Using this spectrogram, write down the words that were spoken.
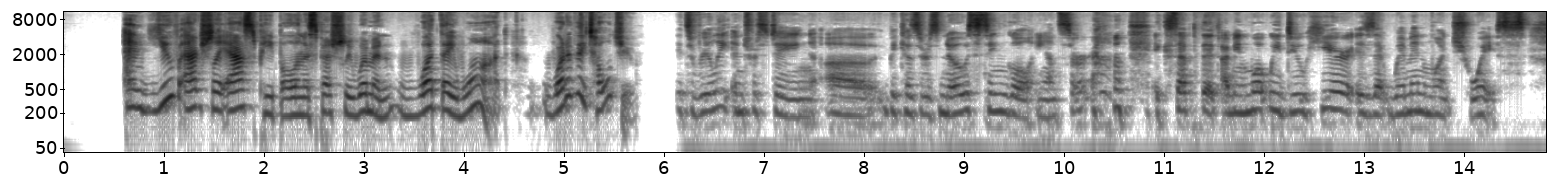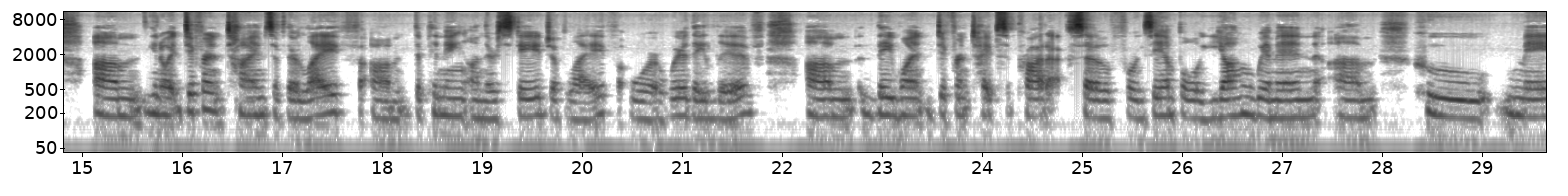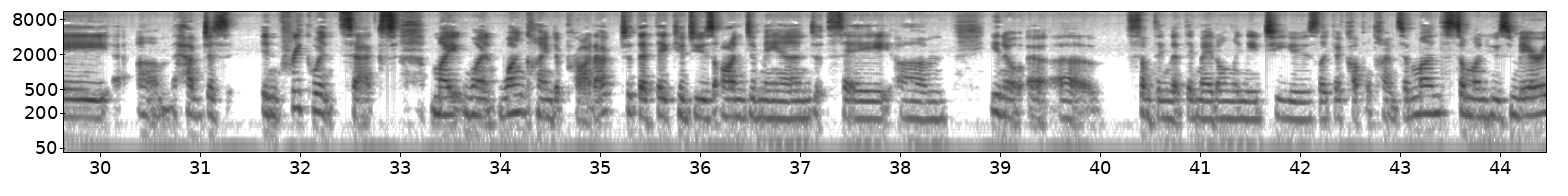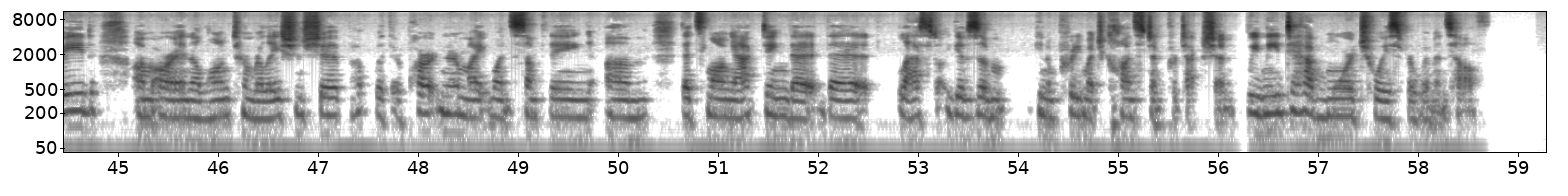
And you've actually asked people, and especially women, what they want. What have they told you? It's really interesting uh, because there's no single answer, except that, I mean, what we do here is that women want choice um, you know, at different times of their life, um, depending on their stage of life or where they live, um, they want different types of products. So, for example, young women um, who may um, have just infrequent sex might want one kind of product that they could use on demand, say, um, you know, a, a something that they might only need to use like a couple times a month. Someone who's married um, or in a long term relationship with their partner might want something um, that's long acting that that last gives them you know pretty much constant protection. We need to have more choice for women's health.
